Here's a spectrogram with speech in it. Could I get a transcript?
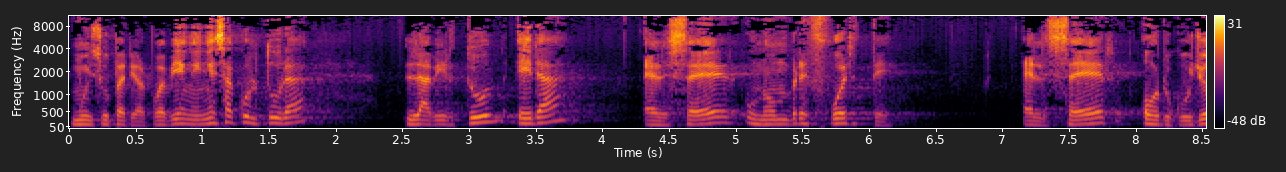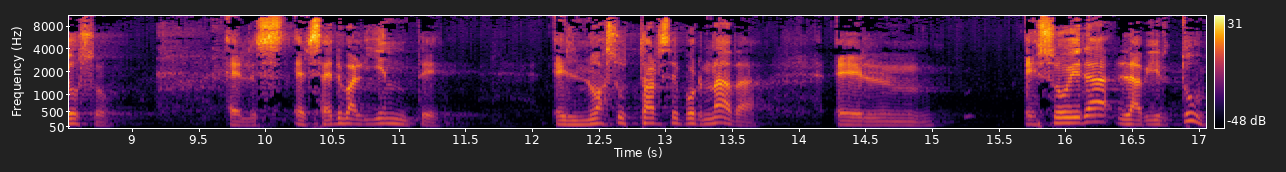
muy superior. Pues bien, en esa cultura la virtud era el ser un hombre fuerte, el ser orgulloso, el, ser valiente, el no asustarse por nada. eso era la virtud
